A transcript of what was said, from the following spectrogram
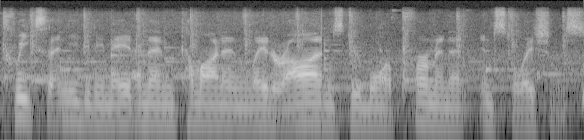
tweaks that need to be made and then come on in later on and do more permanent installations.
